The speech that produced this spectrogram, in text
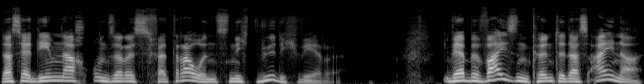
dass er demnach unseres Vertrauens nicht würdig wäre. Wer beweisen könnte, dass einer,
